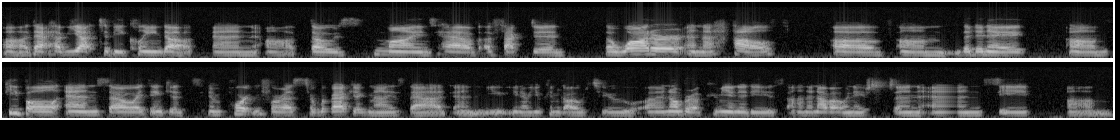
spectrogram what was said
uh, that have yet to be cleaned up. And uh, those mines have affected the water and the health of um, the Dene um, people. And so I think it's important for us to recognize that. And you, you know, you can go to a number of communities on the Navajo Nation and see um,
